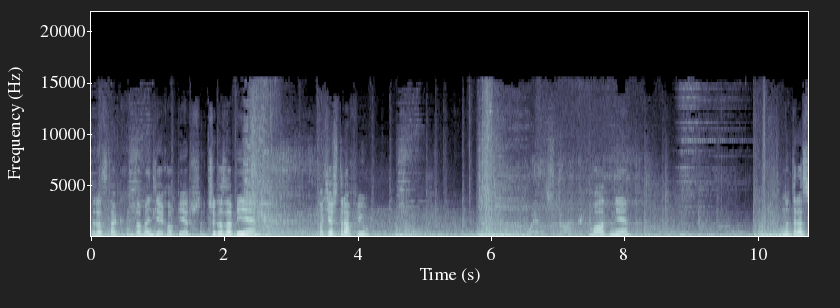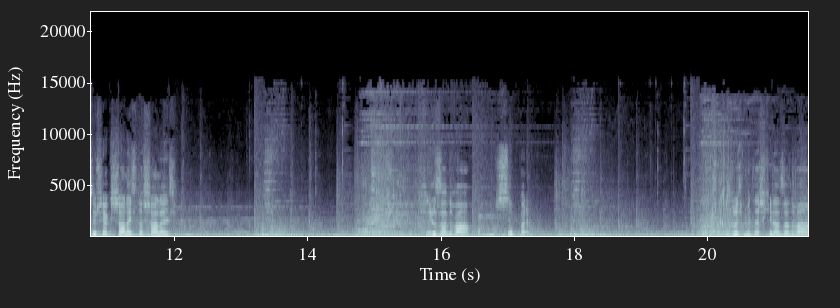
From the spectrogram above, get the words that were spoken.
Teraz tak, kto będzie jechał pierwszy? Czy go zabije? Chociaż trafił. Ładnie. No teraz już jak szaleć, to szaleć. Heal za dwa. Super. Rzućmy też heala za dwa.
